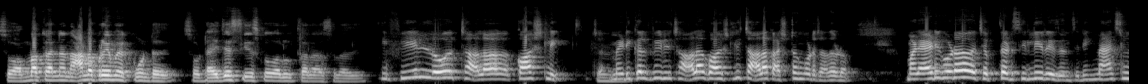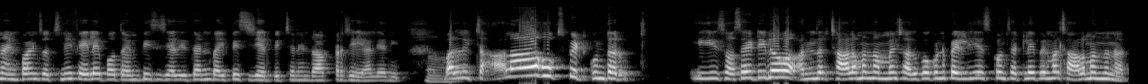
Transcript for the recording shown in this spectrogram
సో అమ్మ కన్నా నాన్న ప్రేమ ఎక్కువ ఉంటుంది. సో డైజెస్ట్ చేసుకోగలుగుతారా అసలు అది? ఈ ఫీల్డ్లో చాలా కాస్ట్లీ. మెడికల్ ఫీల్డ్ చాలా కాస్ట్లీ చాలా కష్టం కూడా చదవడం. మా డాడీ కూడా చెప్తాడు సిల్లీ రీజన్స్. నీకు మ్యాథ్స్లో నైన్ పాయింట్స్ వచ్చినాయి ఫెయిల్ అయిపోతావు. ఎంపీసీ చదివితాను బైపీసీ చేర్పించాను నేను డాక్టర్ చేయాలి అని. వాళ్ళు చాలా హోప్స్ పెట్టుకుంటారు. ఈ సొసైటీలో అందరు చాలా మంది అమ్మాయిలు చదువుకోకుండా పెళ్ళి చేసుకొని సెటిల్ అయిపోయిన వాళ్ళు చాలా మంది ఉన్నారు.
